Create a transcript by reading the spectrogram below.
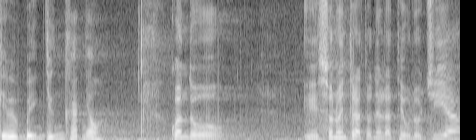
cái biện chứng khác nhau Quando eh, sono entrato nella teologia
